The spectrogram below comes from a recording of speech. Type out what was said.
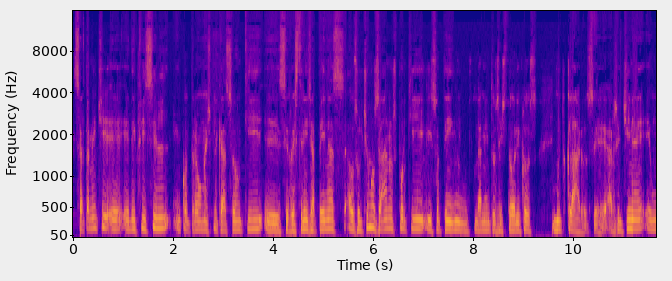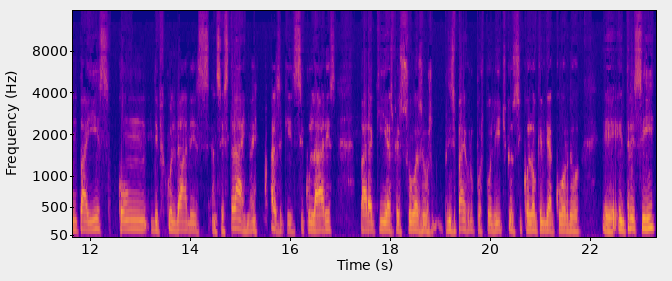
Certamente é, é, difícil encontrar uma explicação que eh, se restringe apenas aos últimos anos, porque isso tem fundamentos históricos muito claros. Eh, a Argentina é um país com dificuldades ancestrais, né? quase que seculares, para que as pessoas, os principais grupos políticos, se coloquem de acordo entre si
